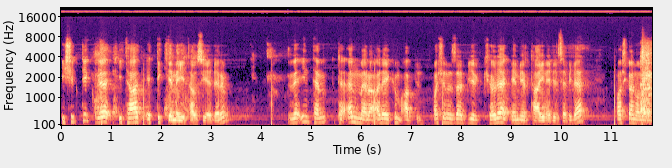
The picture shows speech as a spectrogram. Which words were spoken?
İşittik ve itaat ettik demeyi tavsiye ederim. Ve in teemmere aleyküm abdün. Başınıza bir köle emir tayin edilse bile, başkan olarak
